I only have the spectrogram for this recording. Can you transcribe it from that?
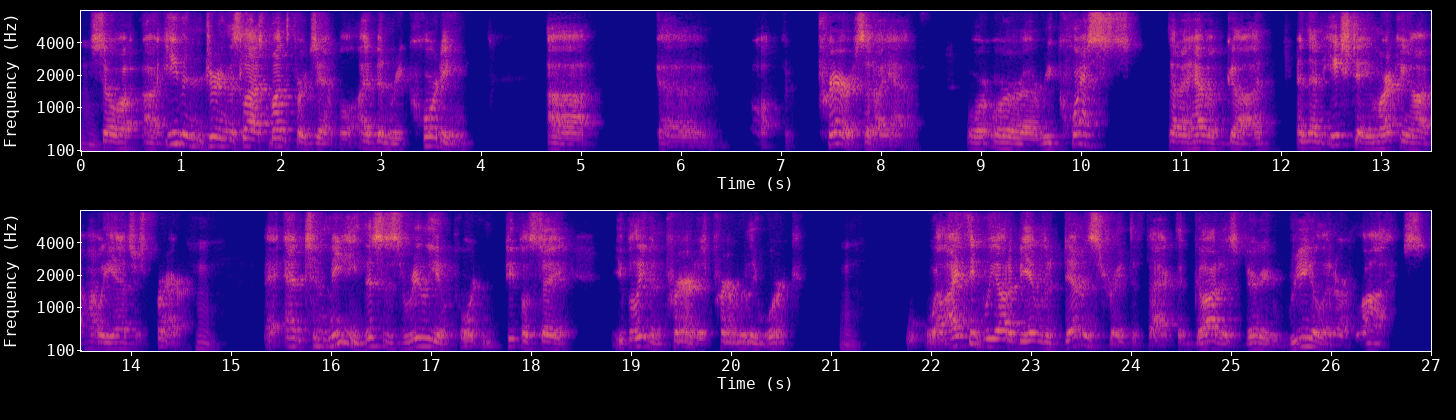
Hmm. So uh, even during this last month, for example, I've been recording uh, uh, prayers that I have or, or uh, requests that I have of God, and then each day marking off how He answers prayer. Hmm. And to me, this is really important. People say, You believe in prayer. Does prayer really work? Hmm. Well, I think we ought to be able to demonstrate the fact that God is very real in our lives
